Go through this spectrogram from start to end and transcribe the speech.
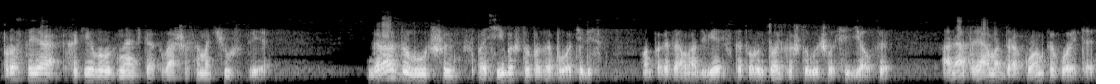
Просто я хотела узнать, как ваше самочувствие. Гораздо лучше. Спасибо, что позаботились. Он показал на дверь, в которую только что вышла сиделка. Она прямо дракон какой-то.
